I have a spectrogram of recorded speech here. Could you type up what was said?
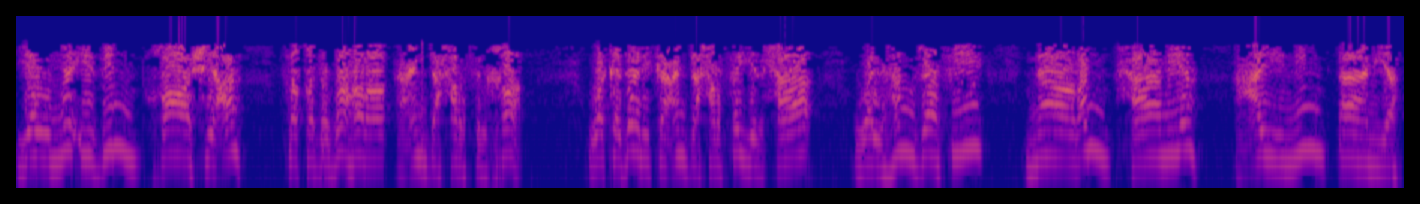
يومئذ خاشعة فقد ظهر عند حرف الخاء وكذلك عند حرفي الحاء والهمزة في نارا حامية عين آنية.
